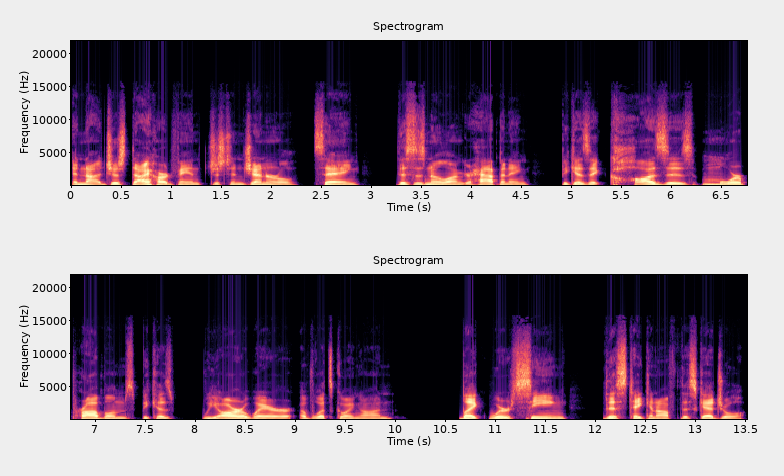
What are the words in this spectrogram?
and not just diehard fans, just in general, saying this is no longer happening because it causes more problems because we are aware of what's going on. Like we're seeing this taken off the schedule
